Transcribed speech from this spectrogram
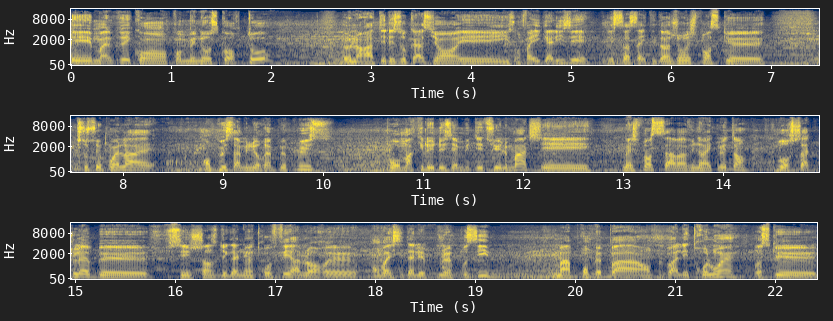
Et malgré qu'on qu'on menait au score tôt, on a raté des occasions et ils ont failli égaliser. Et ça, ça a été dangereux. Je pense que sur ce point-là, on peut s'améliorer un peu plus pour marquer le deuxième but et tuer le match. Mais je pense que ça va venir avec le temps. Pour chaque club, euh, c'est une chance de gagner un trophée. Alors euh, on va essayer d'aller le plus loin possible. Mais après, on peut pas, peut pas aller trop loin parce que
